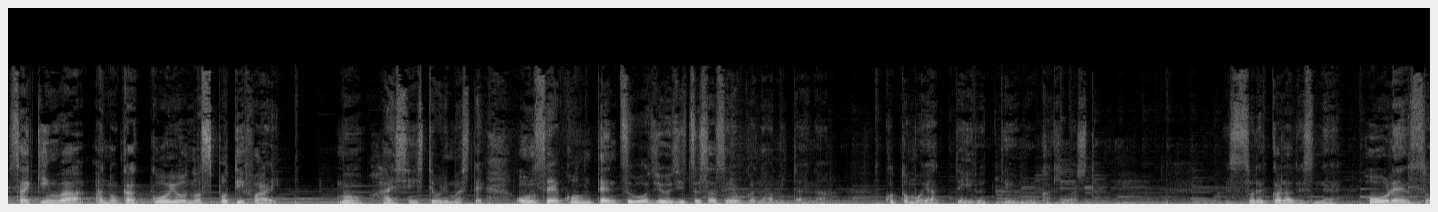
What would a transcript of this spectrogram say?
最近はあの学校用の Spotify も配信しておりまして音声コンテンツを充実させようかなみたいなこともやっているっていうのを書きました。それからですねほうれん草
